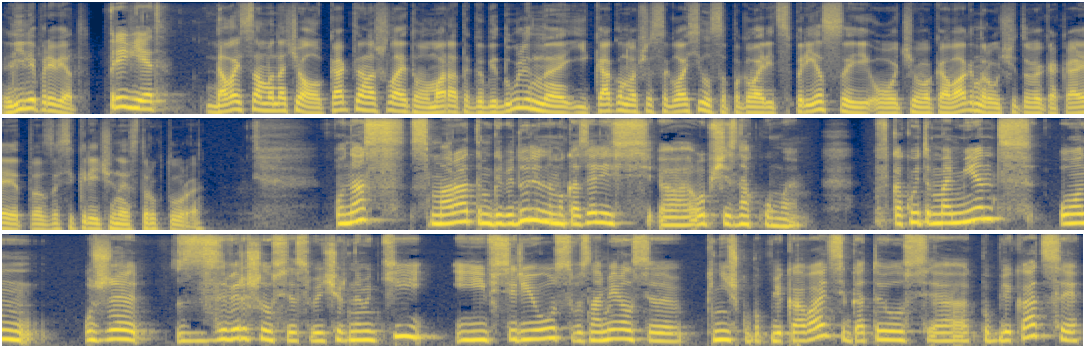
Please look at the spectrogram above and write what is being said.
Лили, привет. Привет. Давай с самого начала. Как ты нашла этого Марата Габидулина и как он вообще согласился поговорить с прессой о ЧВК Вагнера, учитывая, какая это засекреченная структура? У нас с Маратом Габидулиным оказались э, общие знакомые. В какой-то момент он уже завершил все свои черновики и всерьез вознамерился книжку публиковать, готовился к публикации,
